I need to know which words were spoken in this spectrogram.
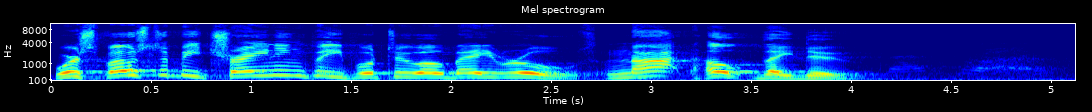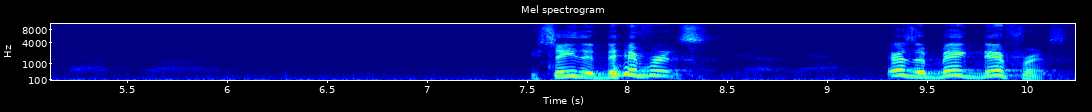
We're supposed to be training people to obey rules, not hope they do. You see the difference? There's a big difference.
